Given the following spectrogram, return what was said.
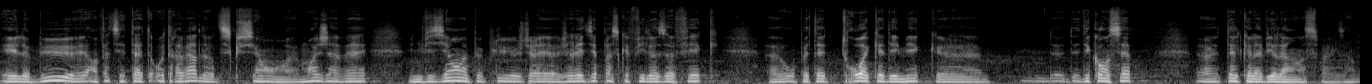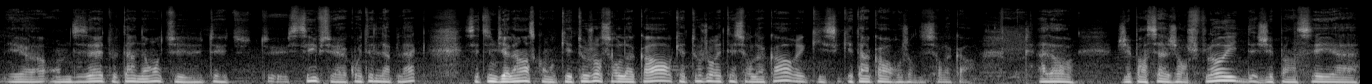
Et le but, en fait, c'était au travers de leurs discussions. moi, j'avais une vision un peu plus, j'allais dire presque philosophique, ou peut-être trop académique des concepts euh, telle que la violence, par exemple. Et euh, on me disait tout le temps, non, tu, tu, Steve, tu es à côté de la plaque. C'est une violence qui est toujours sur le corps, qui a toujours été sur le corps et qui, qui est encore aujourd'hui sur le corps. Alors, j'ai pensé à George Floyd, j'ai pensé à,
